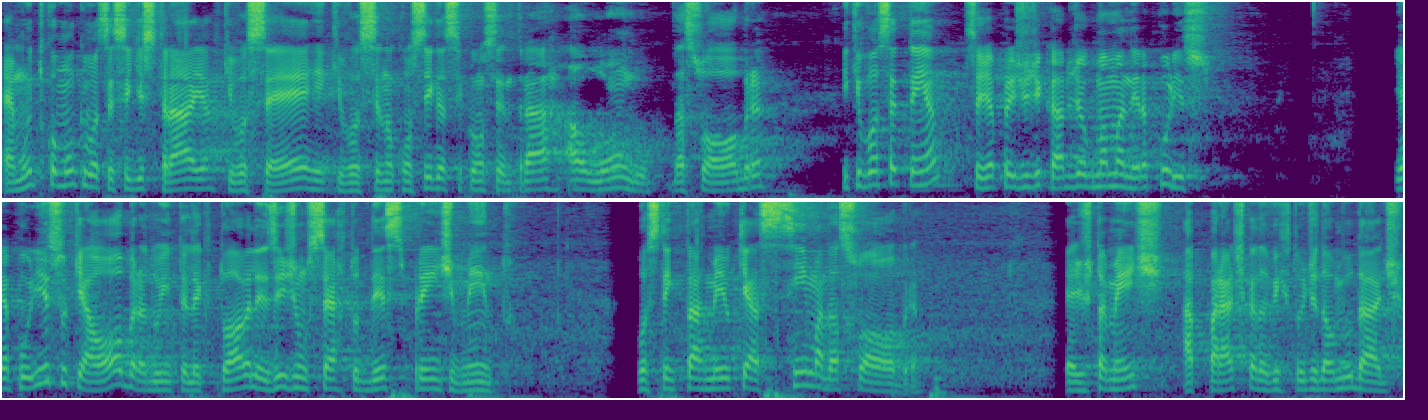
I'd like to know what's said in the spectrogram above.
É muito comum que você se distraia, que você erre, que você não consiga se concentrar ao longo da sua obra e que você tenha seja prejudicado de alguma maneira por isso. E é por isso que a obra do intelectual exige um certo desprendimento. Você tem que estar meio que acima da sua obra. É justamente a prática da virtude da humildade.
